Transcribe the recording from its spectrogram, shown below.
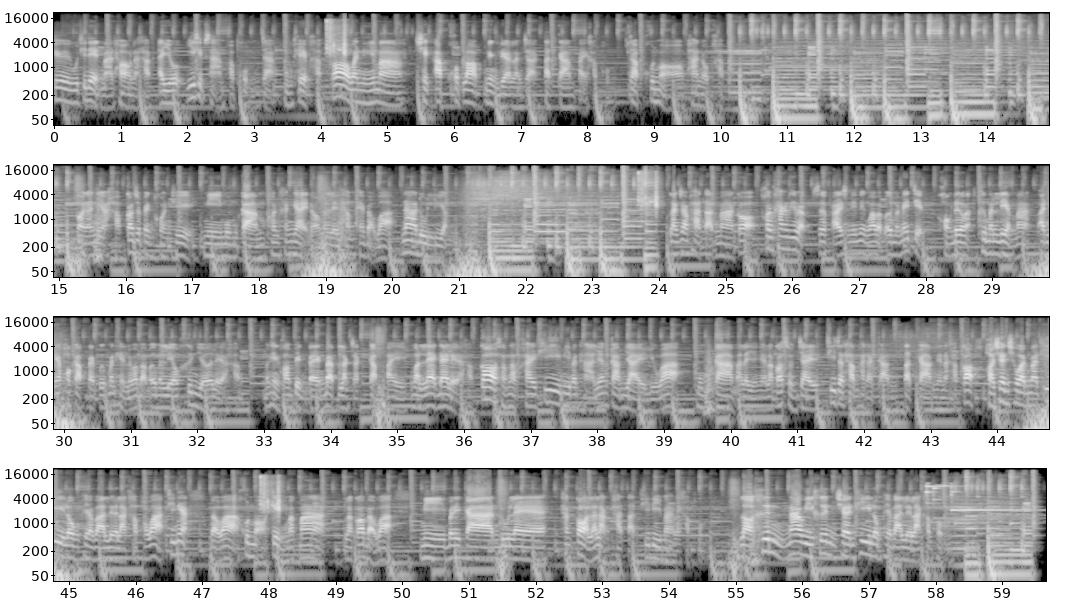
ชื่อวุฒิเดชหมาทองนะครับ อายุ 23 ครับผมจากกรุงเทพครับ ก็วันนี้มาเช็คอัพครบรอบ 1 เดือนหลังจากตัดกรามไปครับผม กับคุณหมอพานพครับ ก่อนหน้านี้ครับก็จะเป็นคนที่มีมุมกรามค่อนข้างใหญ่เนาะมันเลยทำให้แบบว่าหน้าดูเหลี่ยม ลังจากผ่าตัดมาก็ค่อนข้างที่แบบเซอร์ไพรส์นิดนึงว่าแบบเออมันไม่เจ็บของเดิมอะ่ะคือมันเหลี่ยมมาก อันนี้พอกลับไปปุ๊บมันเห็นเลยว่าแบบเออมันเลี้ยวขึ้นเยอะเลยอะครับมันเห็นความเปลี่ยนแปลงแบบหลังจากกลับไปวันแรกได้เลยอะครับก็สำหรับใครที่มีปัญหาเรื่องกรามใหญ่หรือว่ามุมกรามอะไรอย่างเงี้ยแล้วก็สนใจที่จะทำหัตถการตัดกรามเนี่ยนะครับก็ขอเชิญชวนมาที่โรงพยาบาลเลอรักครับ เพราะว่าที่เนี่ยแบบว่าคุณหมอเก่งมากๆ แล้วก็แบบว่า มีบริการดูแลทั้งก่อนและหลังผ่าตัดที่ดีมากเลยครับผมหล่อขึ้นหน้าวีขึ้นเชิญที่โรงพยาบาลเลอรักครับผม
